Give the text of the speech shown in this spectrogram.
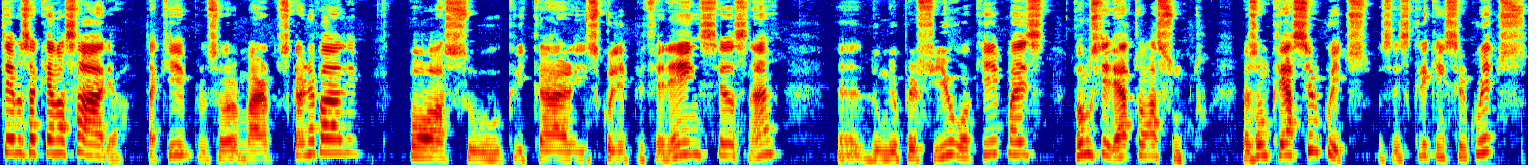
temos aqui a nossa área. Está aqui, professor Marcos Carnevale. Posso clicar e escolher preferências né, eh, do meu perfil aqui, mas vamos direto ao assunto. Nós vamos criar circuitos. Vocês clicam em circuitos,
